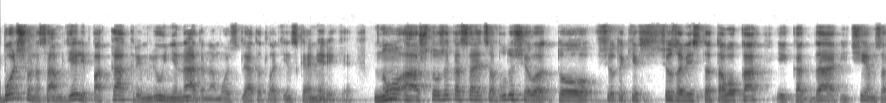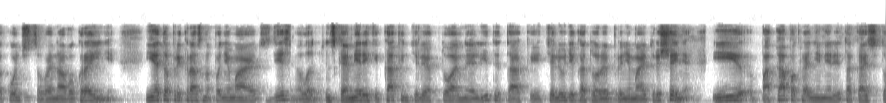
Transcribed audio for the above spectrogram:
Большего, на самом деле, пока Кремлю не надо, на мой взгляд, от Латинской Америки. Ну, а что же касается будущего, то все-таки все зависит от того, как и когда и чем закончится война в Украине. И это прекрасно понимают здесь, в Латинской Америке, как интеллектуальные элиты, так и те люди, которые принимают решения. И пока, по крайней мере, такая ситуация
